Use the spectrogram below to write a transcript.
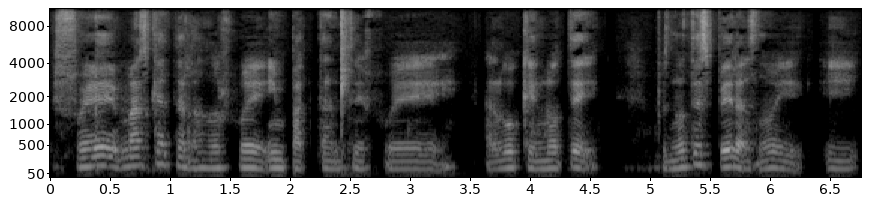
fue más que aterrador, fue impactante, fue algo que no te, pues no te esperas, ¿no? Y, y,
